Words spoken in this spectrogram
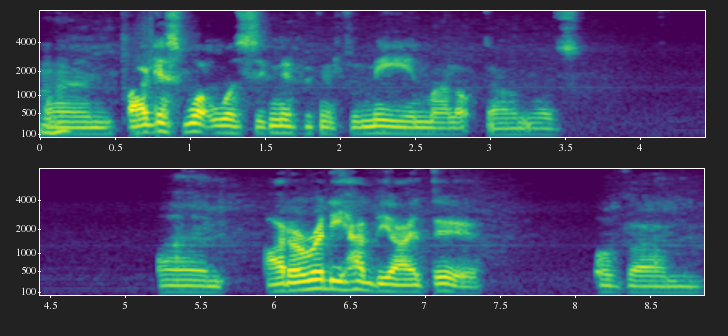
Mhm. Um, but I guess what was significant for me in my lockdown was um, I'd already had the idea of um,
